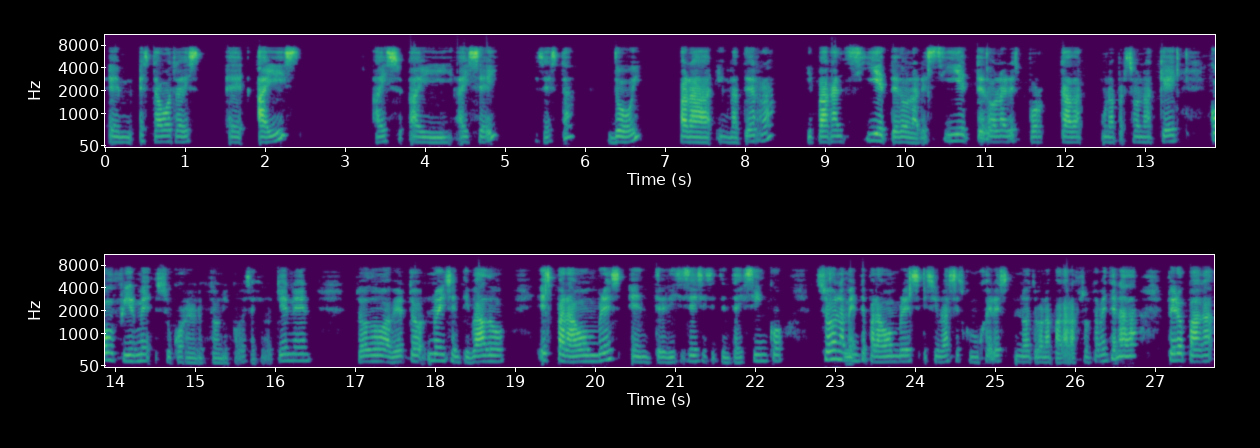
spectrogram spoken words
Em, esta otra es eh, ICE, ICE, es esta, DOI, para Inglaterra y pagan 7 dólares, 7 dólares por cada una persona que confirme su correo electrónico. ¿Ves? Aquí lo tienen, todo abierto, no incentivado. Es para hombres entre 16 y 75 solamente para hombres y si lo haces con mujeres no te van a pagar absolutamente nada, pero paga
